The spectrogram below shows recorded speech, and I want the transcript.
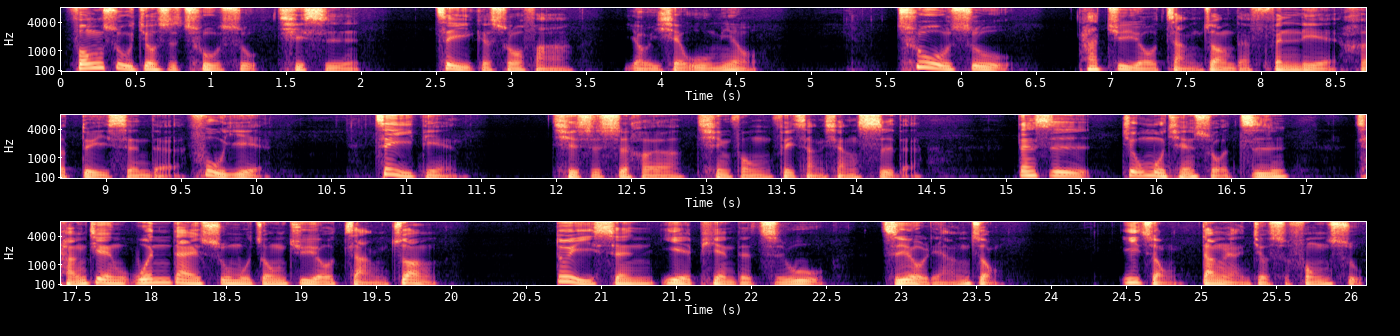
枫树就是簇树，其实这一个说法有一些误谬。簇树它具有掌状的分裂和对生的复叶，这一点其实是和清风非常相似的。但是就目前所知，常见温带树木中具有掌状对生叶片的植物只有两种，一种当然就是枫树，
